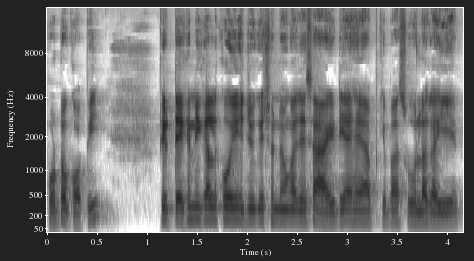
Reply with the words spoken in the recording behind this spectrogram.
फ़ोटो कॉपी फिर टेक्निकल कोई एजुकेशन होगा, जैसा आइडिया है आपके पास, वो लगाइए।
